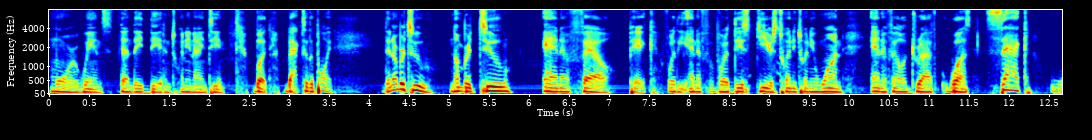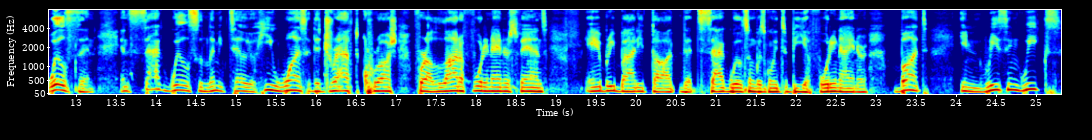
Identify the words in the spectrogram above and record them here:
more wins than they did in 2019. But back to the point, the number two number two NFL pick for the NFL for this year's 2021 NFL draft was Zach Wilson. And Zach Wilson, let me tell you, he was the draft crush for a lot of 49ers fans. Everybody thought that Zach Wilson was going to be a 49er, but in recent weeks,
